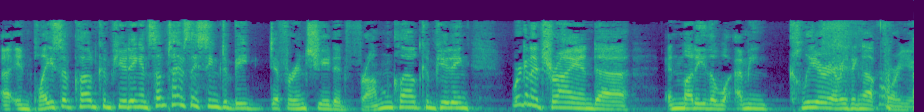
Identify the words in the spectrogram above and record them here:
uh, in place of cloud computing, and sometimes they seem to be differentiated from cloud computing. We're gonna try and uh, and muddy the, I mean, clear everything up for you.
